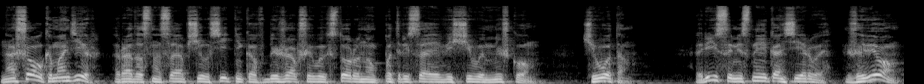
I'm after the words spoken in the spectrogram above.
«Нашел, командир!» – радостно сообщил Ситников, бежавший в их сторону, потрясая вещевым мешком. «Чего там?» «Рис и мясные консервы. Живем?»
